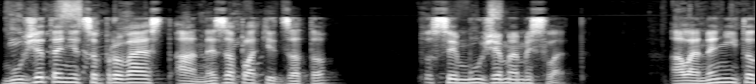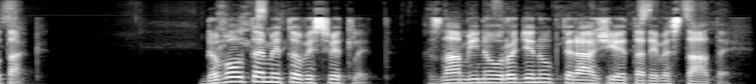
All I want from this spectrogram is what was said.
Můžete něco provést a nezaplatit za to? To si můžeme myslet. Ale není to tak. Dovolte mi to vysvětlit. Znám jinou rodinu, která žije tady ve státech.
